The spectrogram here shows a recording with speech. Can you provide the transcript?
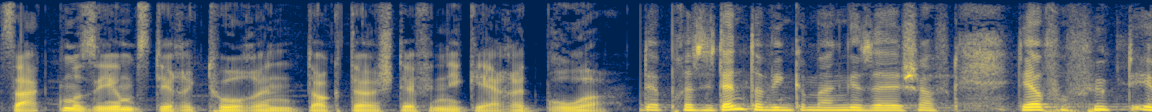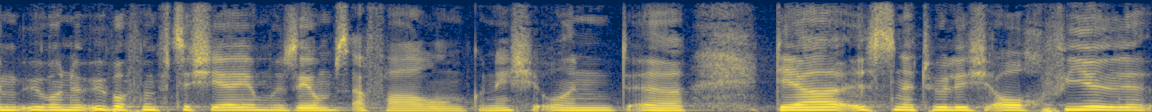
sagt Museumsdirektorin Dr. Stephanie Gerrit-Bruhr. Der Präsident der Winkelmann-Gesellschaft, der verfügt eben über eine über 50-jährige Museumserfahrung. Nicht? Und äh, der ist natürlich auch viel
